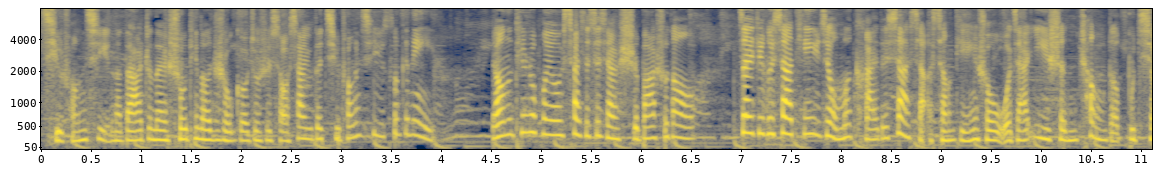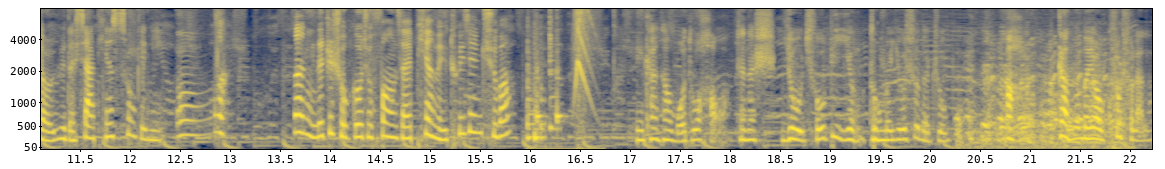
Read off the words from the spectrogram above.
起床气》。那大家正在收听到这首歌就是《小虾鱼的起床气》，送给你。然后呢，听众朋友夏夏夏夏十八说道：在这个夏天遇见我们可爱的夏夏，想点一首我家一神唱的《不期而遇的夏天》送给你。嗯，那你的这首歌就放在片尾推荐曲吧。”你看看我多好啊，真的是有求必应，多么优秀的主播 啊！感动的要哭出来了。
